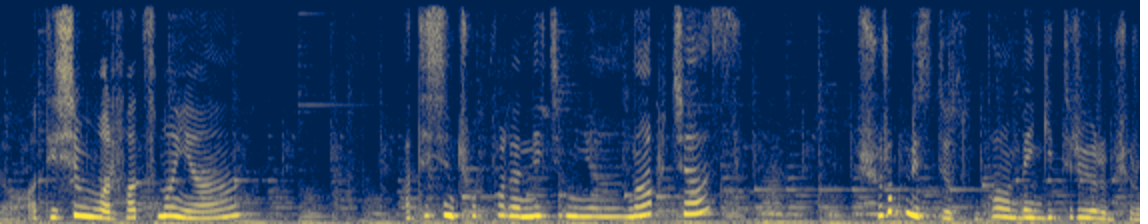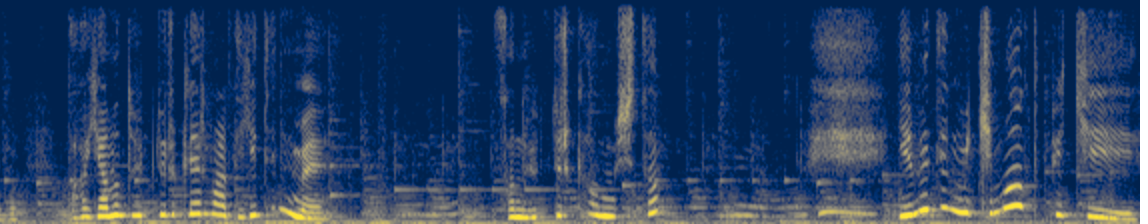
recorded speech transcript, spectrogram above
Ya ateşim var Fatma ya. Ateşin çok var anneciğim ya. Ne yapacağız? Şurup mu istiyorsun? Tamam ben getiriyorum şurubu. Aa yanında hüptürükler vardı. Yedin mi? Sana hüptürük almıştım. Yemedin mi? Kim aldı peki?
